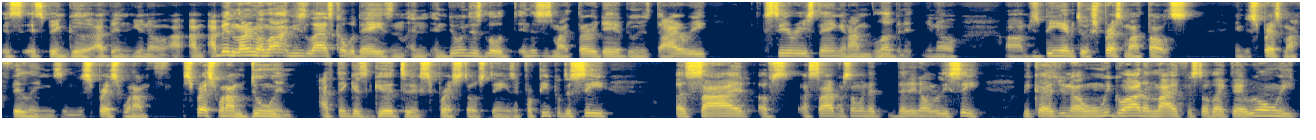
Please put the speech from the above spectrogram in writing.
it's it's been good. I've been you know I, I've been learning a lot in these last couple days, and, and and doing this little and this is my third day of doing this diary series thing, and I'm loving it. You know, um, just being able to express my thoughts and express my feelings and express what I'm express what I'm doing. I think it's good to express those things and for people to see a side of aside from someone that, that they don't really see. Because you know, when we go out in life and stuff like that, we only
